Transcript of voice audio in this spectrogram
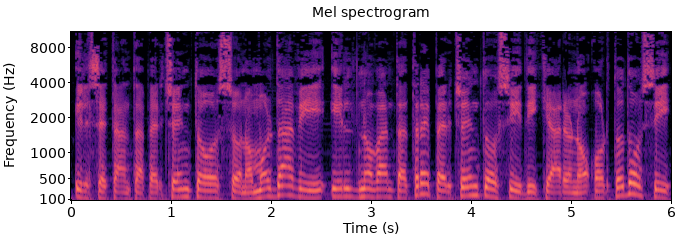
Il 70% sono moldavi, il 93% si dichiarano ortodossi,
